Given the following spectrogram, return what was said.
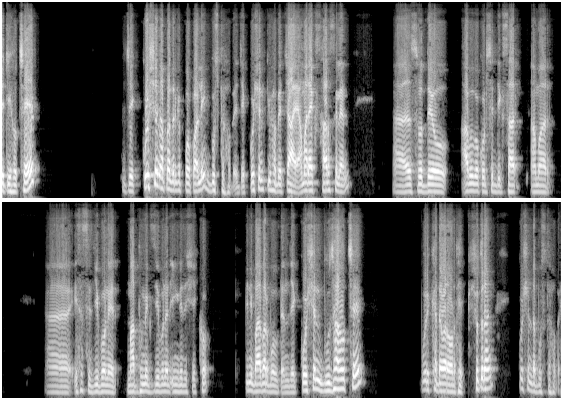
যেটি হচ্ছে যে কোশ্চেন আপনাদেরকে প্রপারলি বুঝতে হবে, যে কোশ্চেন কীভাবে চায়। আমার এক স্যার ছিলেন শ্রদ্ধেয় আবু বকর সিদ্দিক স্যার আমার এসএসসি জীবনের, মাধ্যমিক জীবনের ইংরেজি শিক্ষক। তিনি বারবার বলতেন যে কোশ্চেন বুঝা হচ্ছে পরীক্ষা দেওয়ার অর্ধেক। সুতরাং কোশ্চেনটা বুঝতে হবে।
